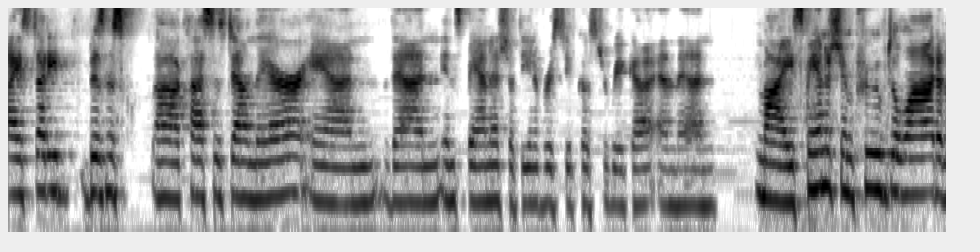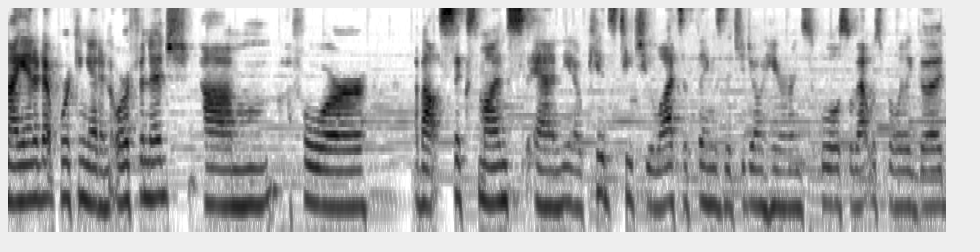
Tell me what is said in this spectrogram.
I studied business uh, classes down there and then in Spanish at the University of Costa Rica. And then my Spanish improved a lot, and I ended up working at an orphanage um, for about six months and you know kids teach you lots of things that you don't hear in school so that was really good.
